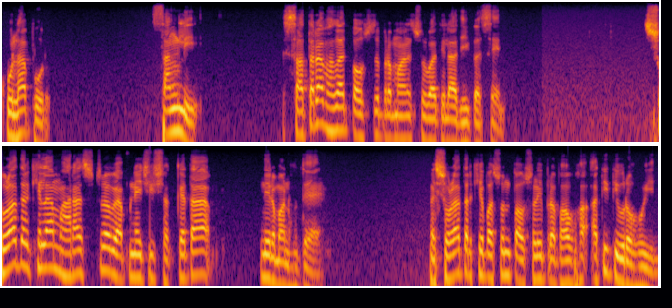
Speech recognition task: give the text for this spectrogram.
कोल्हापूर सांगली सातारा भागात पावसाचं प्रमाण सुरुवातीला अधिक असेल. सोळा तारखेला महाराष्ट्र व्यापण्याची शक्यता निर्माण होते आहे. सोळा तारखेपासून पावसाळी प्रभाव हा अतितीव्र होईल.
